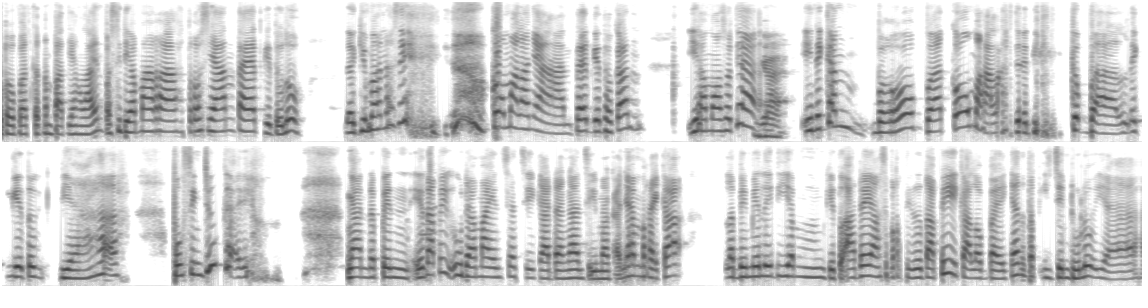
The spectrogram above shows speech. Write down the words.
berobat ke tempat yang lain pasti dia marah terus nyantet gitu loh lah gimana sih? Kok malah nyantet gitu kan? Ya maksudnya ya. ini kan berobat kok malah jadi kebalik gitu? Ya pusing juga ya. Ngadepin ya, tapi udah mindset sih kadangan sih. Makanya mereka lebih milih diem gitu. Ada yang seperti itu tapi kalau baiknya tetap izin dulu ya.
